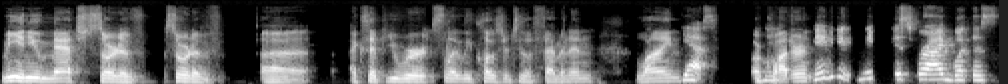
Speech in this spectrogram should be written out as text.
me and you matched, sort of, sort of, uh, except you were slightly closer to the feminine line Yes. or Mhm. quadrant. Maybe maybe describe what this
